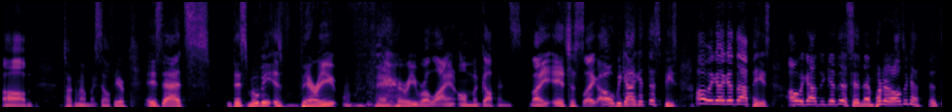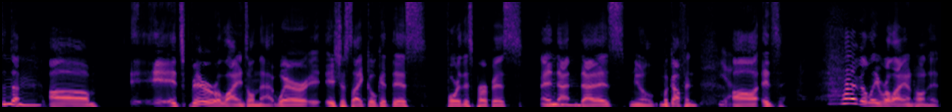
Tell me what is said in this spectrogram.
um, talking about myself here, is that this movie is very, very reliant on MacGuffins. Like it's just like, oh, we gotta get this piece. Oh, we gotta get that piece. Oh, we got to get this, and then put it all together. Mhm. Um, it's very reliant on that, where it's just like, go get this for this purpose, and Mhm. that that is, you know, MacGuffin. Yeah. Uh, it's heavily reliant on it.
